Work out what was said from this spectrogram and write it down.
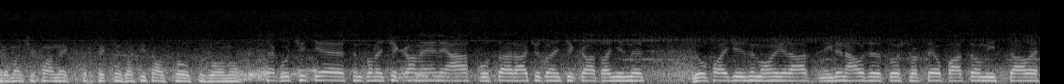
Roman Čechvánek perfektně zachytal celou sezónu. Tak určitě jsem to nečekal, nejen já, spousta hráčů to nečekal, ani dnes doufali, že jsme mohli hrát někde nahoře do toho čtvrtého, pátého místa, ale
